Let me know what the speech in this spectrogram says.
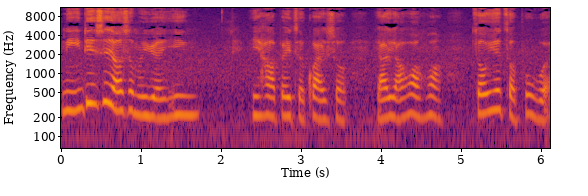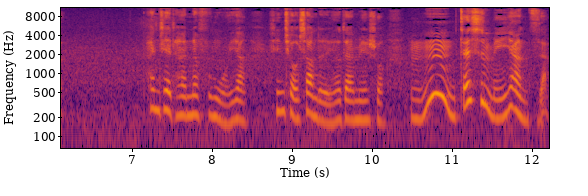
你一定是有什么原因。”一号背着怪兽，摇摇晃晃，走也走不稳。看见他那副模样，星球上的人又在那边说：“嗯，真是没样子啊！”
